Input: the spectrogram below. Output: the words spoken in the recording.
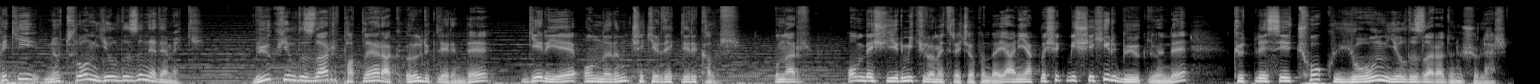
Peki nötron yıldızı ne demek? Büyük yıldızlar patlayarak öldüklerinde geriye onların çekirdekleri kalır. Bunlar 15-20 kilometre çapında yani yaklaşık bir şehir büyüklüğünde kütlesi çok yoğun yıldızlara dönüşürler.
